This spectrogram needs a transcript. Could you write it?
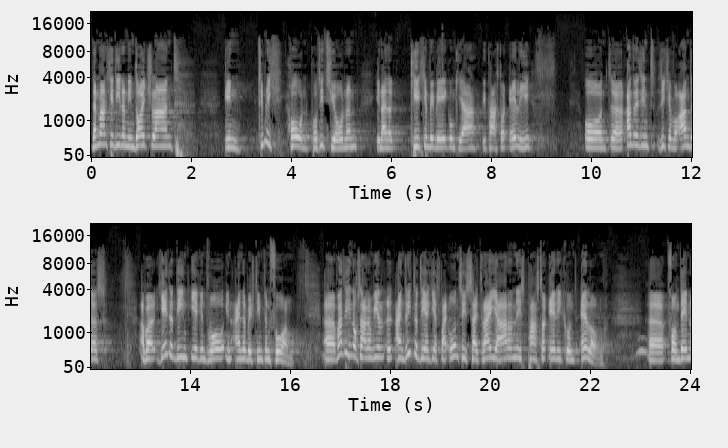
Denn manche dienen in Deutschland in ziemlich hohen Positionen in einer Kirchenbewegung, ja, wie Pastor Eli. Und äh, andere sind sicher woanders. Aber jeder dient irgendwo in einer bestimmten Form. Äh, was ich noch sagen will, äh, ein Dritter, der jetzt bei uns ist seit drei Jahren, ist Pastor Erik und Elom. Äh, von den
